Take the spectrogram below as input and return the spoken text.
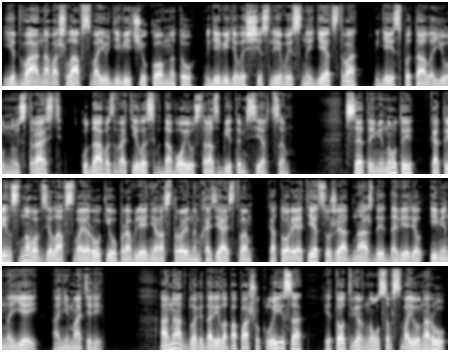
едва она вошла в свою девичью комнату, где видела счастливые сны детства, где испытала юную страсть, куда возвратилась вдовою с разбитым сердцем. С этой минуты Катрин снова взяла в свои руки управление расстроенным хозяйством, которое отец уже однажды доверил именно ей, а не матери. Она отблагодарила папашу Клуиса, и тот вернулся в свою нору,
